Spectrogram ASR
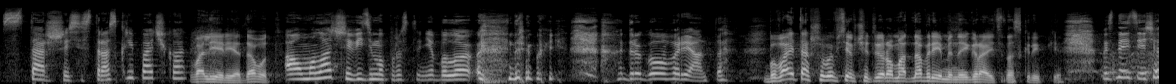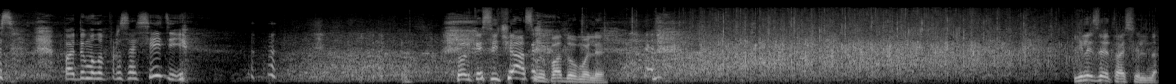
старшая сестра скрипачка. Валерия, да, вот. А у младшей, видимо, просто не было другой- другого варианта. Бывает так, что вы все вчетвером одновременно играете на скрипке? Вы знаете, я сейчас подумала про соседей. Только сейчас вы подумали. Елизавета Васильевна,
